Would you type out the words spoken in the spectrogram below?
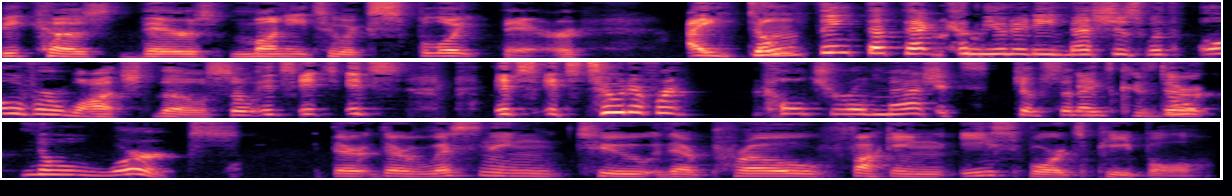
because there's money to exploit there. I don't think that that community meshes with Overwatch though. So it's it's it's it's it's two different cultural mashups that I it's they're- don't know works. They're they're listening to their pro fucking esports people,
